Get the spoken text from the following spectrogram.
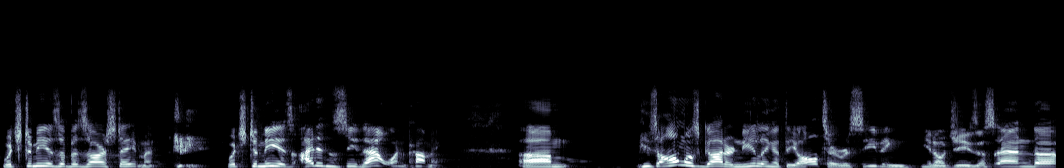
Which to me is a bizarre statement. Which to me is, I didn't see that one coming. Um, he's almost got her kneeling at the altar receiving, you know, Jesus, and uh,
